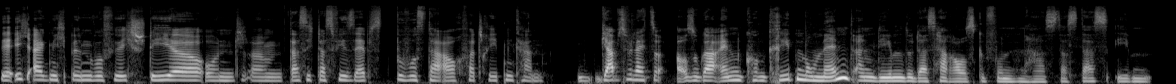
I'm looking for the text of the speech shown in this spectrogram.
wer ich eigentlich bin, wofür ich stehe und ähm, dass ich das viel selbstbewusster auch vertreten kann. Gab es vielleicht so, sogar einen konkreten Moment, an dem du das herausgefunden hast, dass das eben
